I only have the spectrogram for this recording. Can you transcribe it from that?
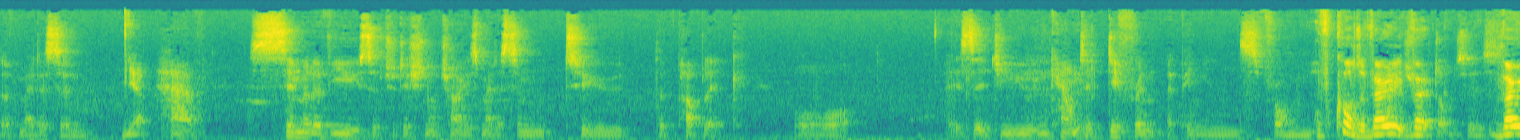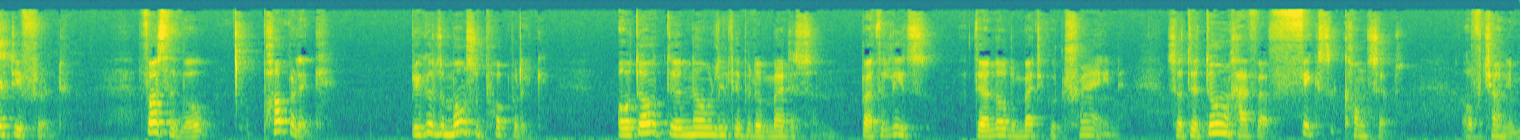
of medicine yep. have similar views of traditional Chinese medicine to the public, or is it, do you encounter different opinions from? Of course, very very doctors? very different. First of all, public, because most public, although they know a little bit of medicine, but at least they're not medical trained, so they don't have a fixed concept of Chinese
